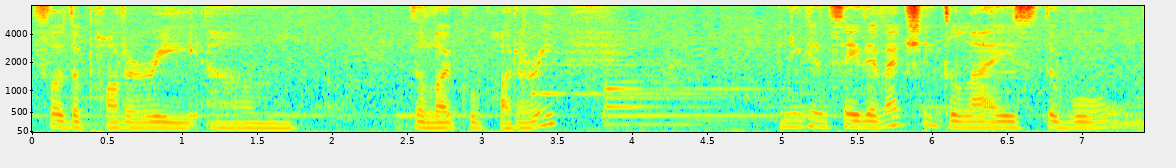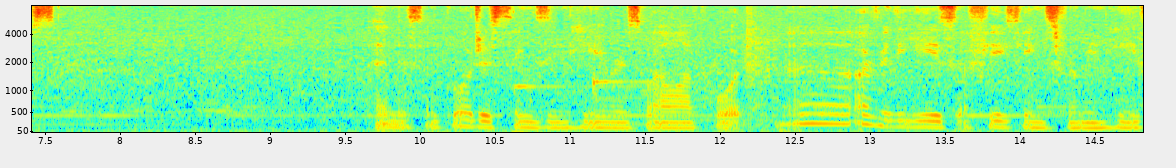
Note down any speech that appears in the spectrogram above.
for the pottery, um, the local pottery. And you can see they've actually glazed the walls. And there's some gorgeous things in here as well. I've bought uh, over the years a few things from in here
